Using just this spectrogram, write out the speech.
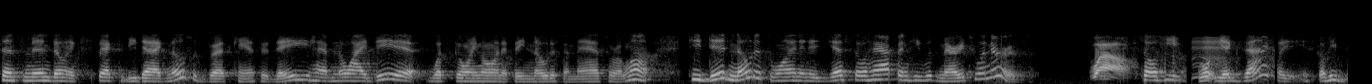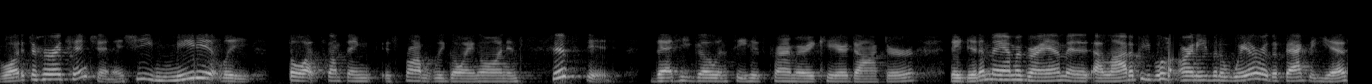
since men don't expect to be diagnosed with breast cancer, they have no idea what's going on if they notice a mass or a lump. He did notice one, and it just so happened he was married to a nurse. Wow. So he brought, yeah, exactly. So he brought it to her attention, and she immediately thought something is probably going on. Insisted that he go and see his primary care doctor. They did a mammogram, and a lot of people aren't even aware of the fact that yes,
